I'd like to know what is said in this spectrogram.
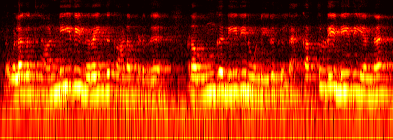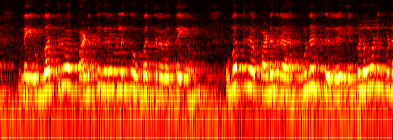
இந்த உலகத்தில் அநீதி நிறைந்து காணப்படுது. ஆனால் உங்கள் நீதின்னு ஒன்று இருக்குல்ல? கத்துடைய நீதி என்ன? உன்னை உபத்திரவப்படுத்துகிறவர்களுக்கு உபத்திரவத்தையும் உபத்திரவப்படுகிற உனக்கு எங்களோடு கூட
